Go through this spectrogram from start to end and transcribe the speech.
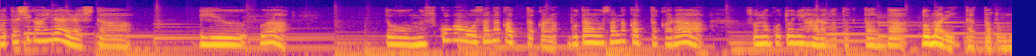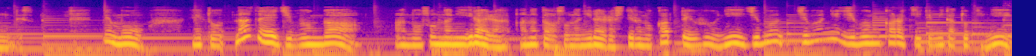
私がイライラした理由は、息子が押さなかったから、ボタンを押さなかったから、そのことに腹が立ったんだ、止まりだったと思うんです。でも、えっ、と、なぜ自分が、あの、そんなにイライラ、あなたはそんなにイライラしてるのかっていうふうに、自分、自分に自分から聞いてみたときに、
